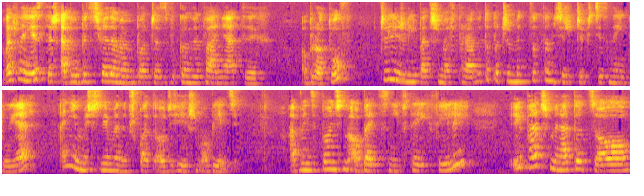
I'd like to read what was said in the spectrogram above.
Ważne jest też, aby być świadomym podczas wykonywania tych obrotów, czyli jeżeli patrzymy w prawo, to patrzymy, co tam się rzeczywiście znajduje, a nie myślimy na przykład o dzisiejszym obiedzie. A więc bądźmy obecni w tej chwili i patrzmy na to, co,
